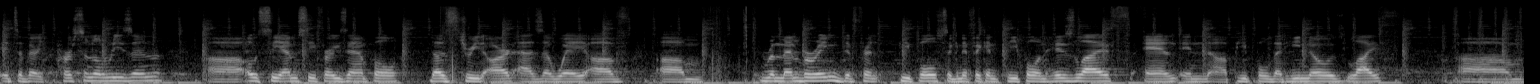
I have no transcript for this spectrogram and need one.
it's a very personal reason. Uh, OCMC, for example, does street art as a way of um, remembering different people, significant people in his life and in uh, people that he knows life. Um,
